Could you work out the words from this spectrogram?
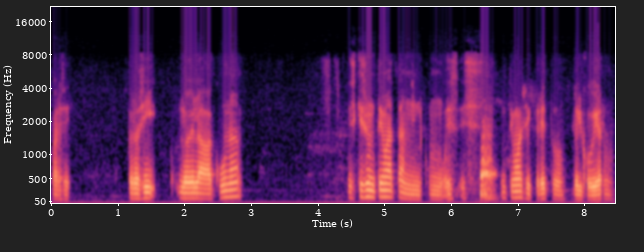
parece. Pero sí, lo de la vacuna es que es un tema tan como es, es un tema secreto del gobierno.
